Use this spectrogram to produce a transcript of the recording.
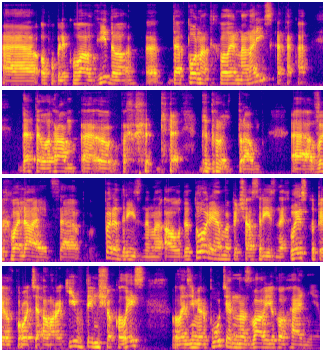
е, опублікував відео, е, де понад хвилинна нарізка така, де телеграм, е, де, де Дональд Трамп е, вихваляється перед різними аудиторіями під час різних виступів протягом років, тим, що колись Владимир Путін назвав його генієм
